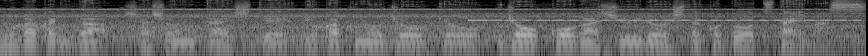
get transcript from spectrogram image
係が車掌に対して旅客の状況乗降が終了したことを伝えます。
